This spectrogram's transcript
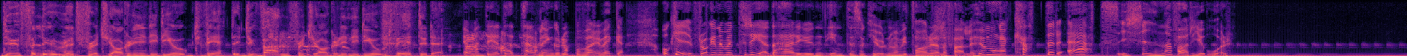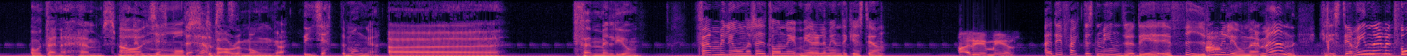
du förlorade för att jag är en idiot, vet du? Du vann för att jag är en idiot, vet du det? Ja, men det är det tävlingen går ut på varje vecka. Okej, fråga nummer tre. Det här är ju inte så kul, men vi tar det i alla fall. Hur många katter äts i Kina varje år? Åh, den är hemsk, men Ja, det måste jättehemskt. vara många. Det är jättemånga. Uh, fem miljoner. Fem miljoner säger Tony. Mer eller mindre, Christian? Nej, det är mer. Nej, det är faktiskt mindre. Det är fyra miljoner. Men Christian vinner med 2-1!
